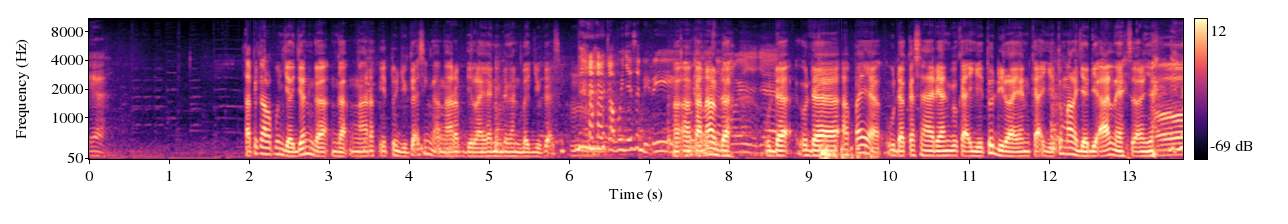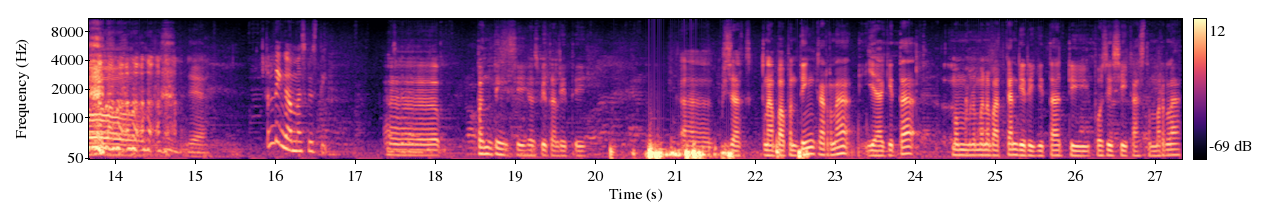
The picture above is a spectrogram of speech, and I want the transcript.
ya. Tapi kalaupun jajan nggak nggak ngarep itu juga sih nggak ngarep dilayani dengan baik juga sih. Kamunya sendiri. Eh, karena udah mau jajan. udah udah apa ya udah keseharianku kayak gitu dilayan kayak gitu malah jadi aneh soalnya. Oh. ya. Penting nggak Mas Gusti? Eh, penting sih hospitality Eh, bisa kenapa penting karena ya kita menempatkan diri kita di posisi customer lah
